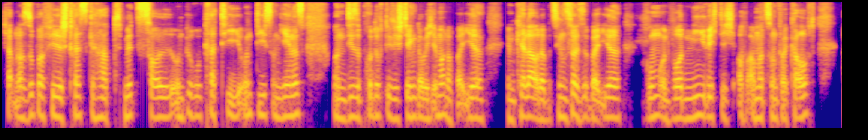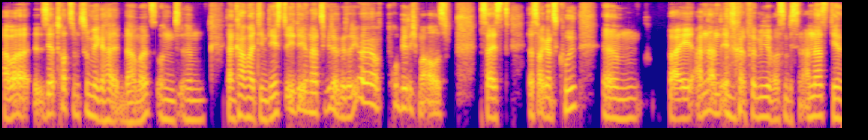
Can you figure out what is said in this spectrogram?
Ich habe noch super viel Stress gehabt mit Zoll und Bürokratie und dies und jenes. Und diese Produkte, die stehen, glaube ich, immer noch bei ihr im Keller oder beziehungsweise bei ihr rum und wurden nie richtig auf Amazon verkauft. Aber sie hat trotzdem zu mir gehalten damals. Und ähm, dann kam halt die nächste Idee und hat sie wieder gesagt, ja, ja, probier dich mal aus. Das heißt, das war ganz cool. Ähm, bei anderen in der Familie war es ein bisschen anders. Die,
